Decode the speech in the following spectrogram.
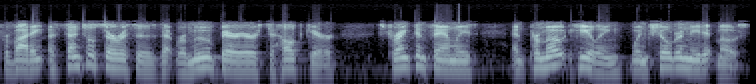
providing essential services that remove barriers to healthcare, strengthen families, and promote healing when children need it most.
